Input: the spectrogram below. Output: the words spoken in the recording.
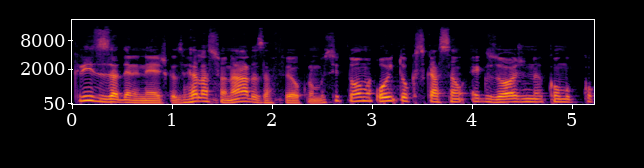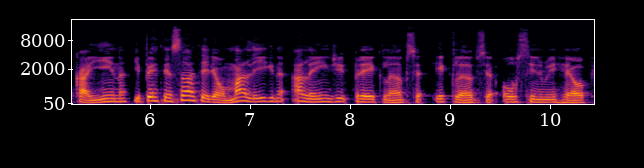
crises adrenérgicas relacionadas a feocromocitoma ou intoxicação exógena como cocaína, hipertensão arterial maligna, além de pré-eclâmpsia, eclâmpsia ou síndrome HELP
